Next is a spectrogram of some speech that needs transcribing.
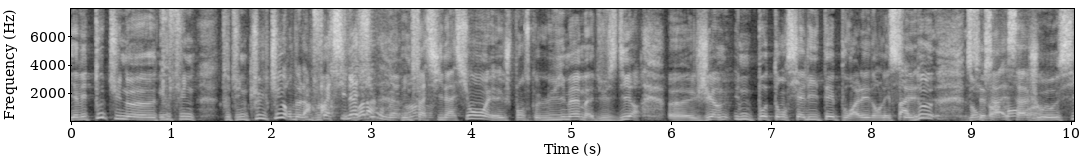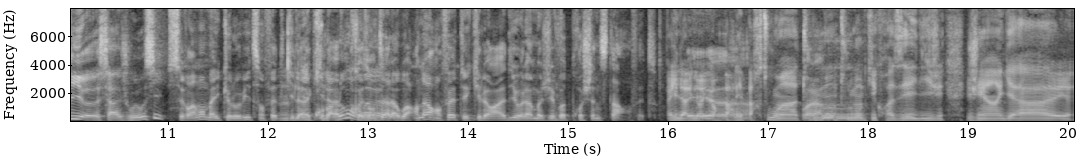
il y avait toute, une, toute, une, toute une culture de l'art Une fascination même, Une hein. fascination. Et je pense que lui-même a dû se dire euh, j'ai un- une potentialité pour aller dans les pas d'eux. Donc, ça, vraiment, ça a joué aussi. euh, ça a joué aussi. C'est vraiment Michael Ovitz en fait qui l'a qui l'a présenté ouais. à la Warner en fait et qui leur a dit voilà moi j'ai votre prochaine star en fait. Il, a, Et, il en euh, parlait partout, hein, tout, voilà. le monde, tout le monde qui croisait, il dit j'ai- un gars, et,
